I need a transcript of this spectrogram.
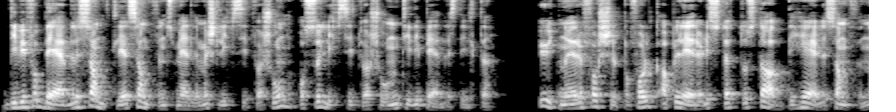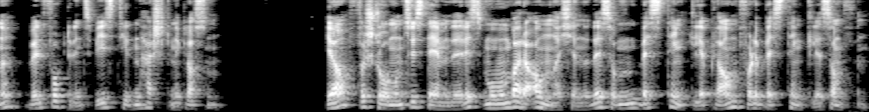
De vil forbedre samtlige samfunnsmedlemmers livssituasjon, også livssituasjonen til de bedrestilte. Uten å gjøre forskjell på folk appellerer de støtt og stadig hele samfunnet, vel fortrinnsvis til den herskende klassen. Ja, forstår man systemet deres, må man bare anerkjenne det som den best tenkelige plan for det best tenkelige samfunn.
